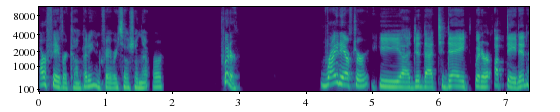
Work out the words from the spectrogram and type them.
our favorite company and favorite social network, Twitter. Right after he uh, did that today, Twitter updated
